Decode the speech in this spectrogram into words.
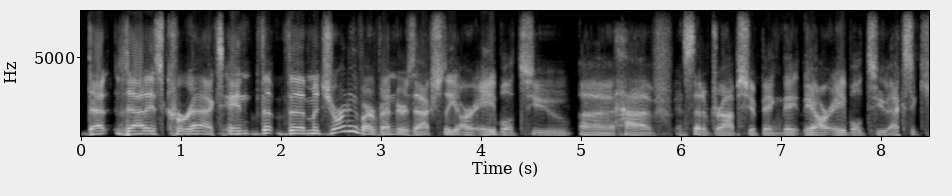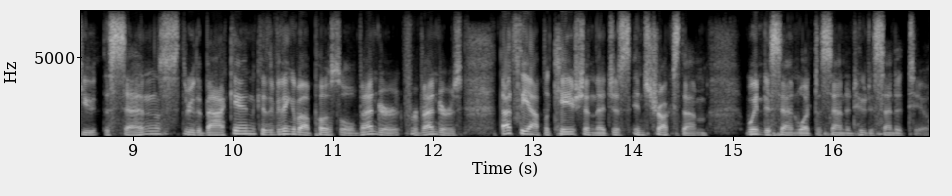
that that is correct. And the the majority of our vendors actually are able to uh, have instead of drop shipping they, they are able to execute the sends through the back end. Because if you think about postal vendor for vendors that's the application that just instructs them when to send what to send and who to send it to.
